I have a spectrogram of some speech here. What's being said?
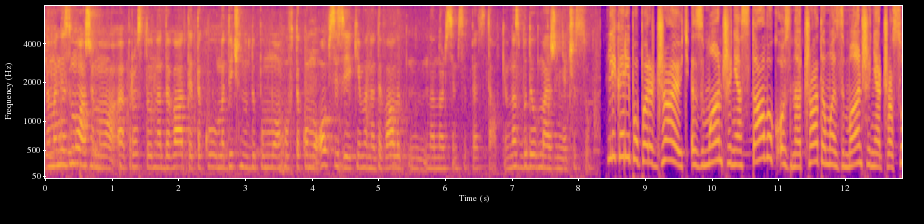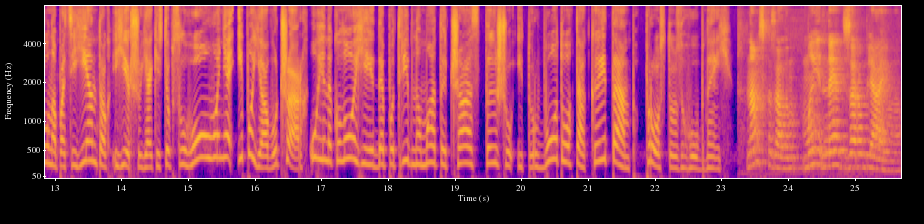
Ну, ми не зможемо е, просто надавати таку медичну допомогу в такому обсязі, який ми надавали на 0,75 ставки. У нас буде обмеження часу. Лікарі попереджають, зменшення ставок означатиме зменшення часу на пацієнток, гіршу якість обслуговування і появу черг. У гінекології, де потрібно мати час, тишу і турботу, такий темп просто згубний. Нам сказали, ми не заробляємо.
